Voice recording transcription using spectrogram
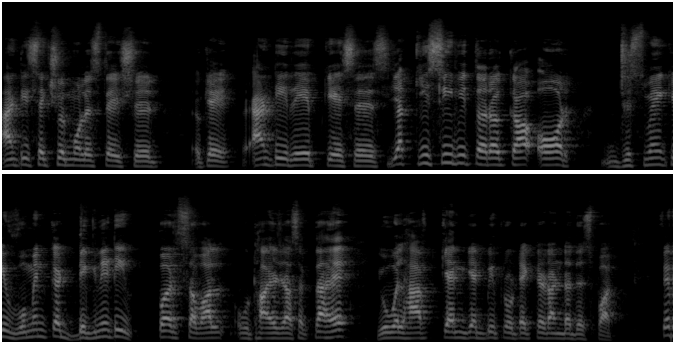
anti sexual molestation okay? Anti rape या किसी भी तरह का और जिसमें कि वुमेन का डिग्निटी पर सवाल उठाया जा सकता है you will have can get be protected under this part फिर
